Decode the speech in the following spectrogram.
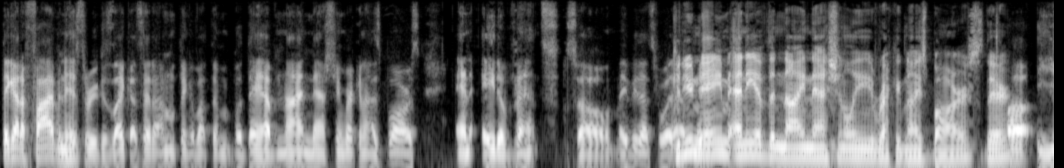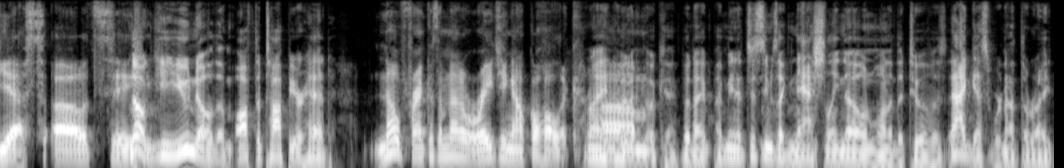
They got a five in history because, like I said, I don't think about them, but they have nine nationally recognized bars and eight events. So maybe that's what. Can you maybe- name any of the nine nationally recognized bars there? Uh, yes. Uh, let's see. no, you you know them off the top of your head, no, Frank, because I'm not a raging alcoholic. right? Um, but, okay, but I, I mean, it just seems like nationally known. One of the two of us. I guess we're not the right.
